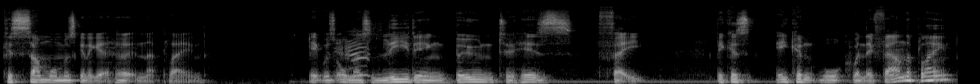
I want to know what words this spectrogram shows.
because someone was going to get hurt in that plane. It was almost mm-hmm. leading Boone to his fate because he couldn't walk when they found the plane.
